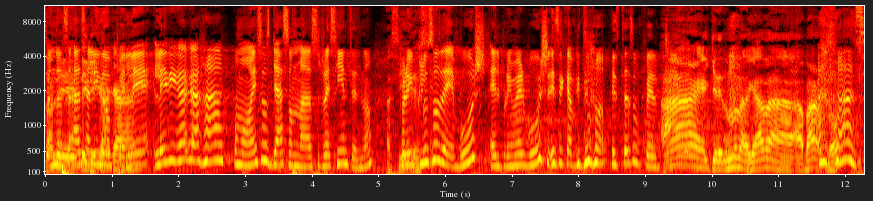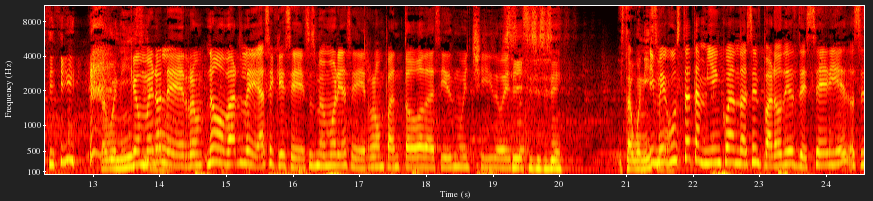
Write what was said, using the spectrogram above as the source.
Cuando Sale ha Lady salido Gaga. Pelé. Lady Gaga, ajá. Como esos ya son más recientes, ¿no? Así Pero es. incluso de Bush, el primer Bush, ese capítulo está súper chido. Ah, que le dan una nalgada a Bart, ¿no? Ah, sí. Está buenísimo. Que Homero le rom No, Bart le hace que se, sus memorias se rompan todas y es muy chido eso. Sí, sí, sí, sí, sí. Está buenísimo. Y me gusta también cuando hacen parodias de series. O sea,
